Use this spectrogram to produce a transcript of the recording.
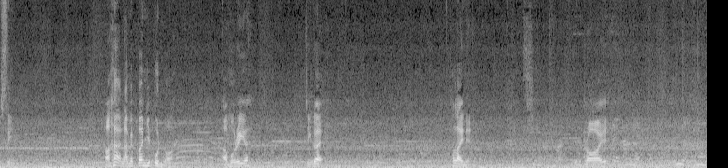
เอสี่อ๋อ น้ำแอปเปิลญี่ปุ่นเหรอเอาโมริอะจริงด้วย เท่าไหร่เนี่ยหนึ่งร้อยอะไรบ้างเนี่ยเหมือนกันหม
